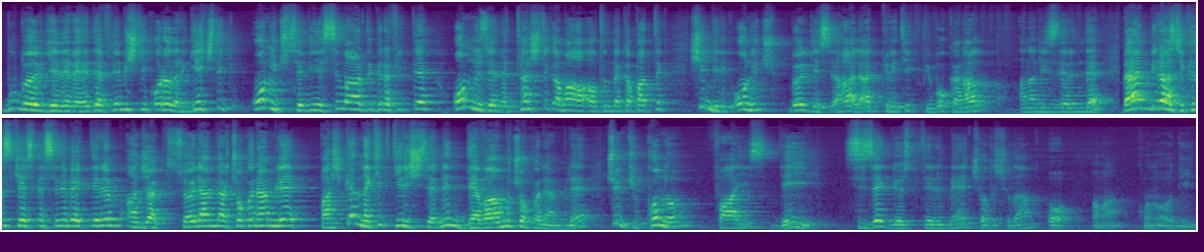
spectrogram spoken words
bu bölgeleri hedeflemiştik. Oraları geçtik. 13 seviyesi vardı grafikte. Onun üzerine taştık ama altında kapattık. Şimdilik 13 bölgesi hala kritik Fibo kanal analizlerinde. Ben birazcık hız kesmesini beklerim ancak söylemler çok önemli. Başka nakit girişlerinin devamı çok önemli. Çünkü konu faiz değil. Size gösterilmeye çalışılan o ama konu o değil.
